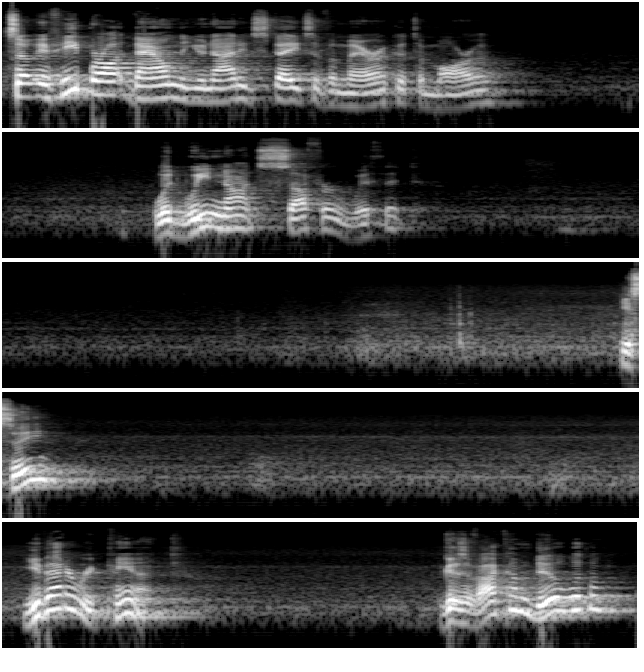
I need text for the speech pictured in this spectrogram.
So if he brought down the United States of America tomorrow, would we not suffer with it? You see? You better repent. Because if I come deal with them,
